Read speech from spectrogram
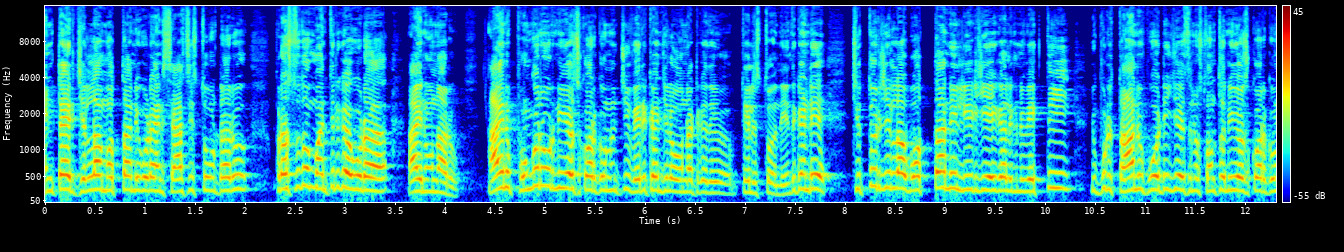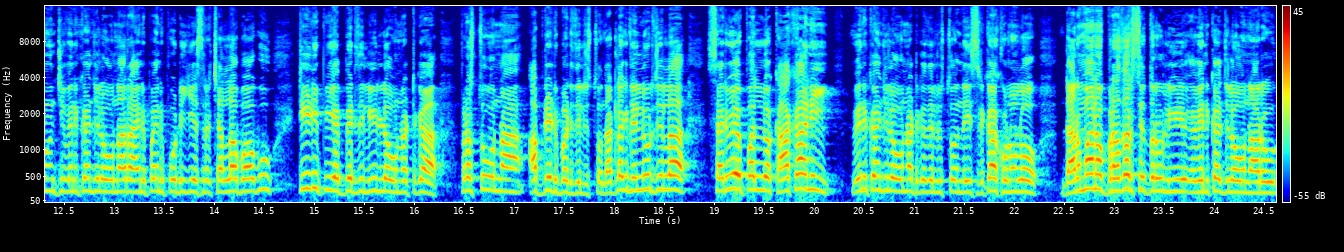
ఎంటైర్ జిల్లా మొత్తాన్ని కూడా ఆయన శాసిస్తూ ఉంటారు. ప్రస్తుతం మంత్రిగా కూడా ఆయన ఉన్నారు. ఆయన పొంగనూరు నియోజకవర్గం నుంచి వెరికంజిలో ఉన్నట్టుగా తెలుస్తోంది. ఎందుకంటే చిత్తూరు జిల్లా మొత్తాన్ని లీడ్ చేయగలిగిన వ్యక్తి ఇప్పుడు తాను పోటీ చేసిన సొంత నియోజకవర్గం నుంచి వెనుకంజిలో ఉన్నారు. ఆయన పైన పోటీ చేసిన చల్లాబాబు టీడీపీ అభ్యర్థి లీడ్లో ఉన్నట్టుగా ప్రస్తుతం ఉన్న అప్డేట్ పడి తెలుస్తుంది. అట్లాగే నెల్లూరు జిల్లా సర్వేపల్లిలో కాకాని వెనుకంజిలో ఉన్నట్టుగా తెలుస్తోంది. శ్రీకాకుళంలో ధర్మాన బ్రదర్స్ ఇద్దరు లీ- వెనుకంజిలో ఉన్నారు.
